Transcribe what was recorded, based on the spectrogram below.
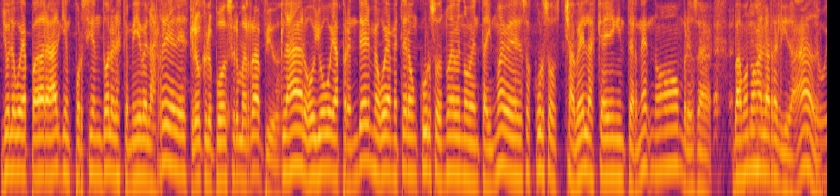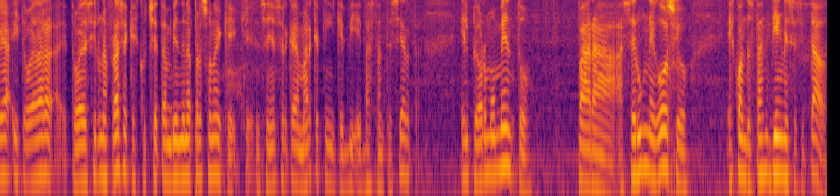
yo le voy a pagar a alguien por 100 dólares que me lleve las redes. Creo que lo puedo hacer más rápido. Claro, o yo voy a aprender, me voy a meter a un curso de 9.99, esos cursos chabelas que hay en internet. No, hombre, o sea, vámonos a la Y realidad. te voy a, y te voy a dar, te voy a decir una frase que escuché también de una persona que, que enseña acerca de marketing y que vi- es bastante cierta. El peor momento para hacer un negocio es cuando estás bien necesitado.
